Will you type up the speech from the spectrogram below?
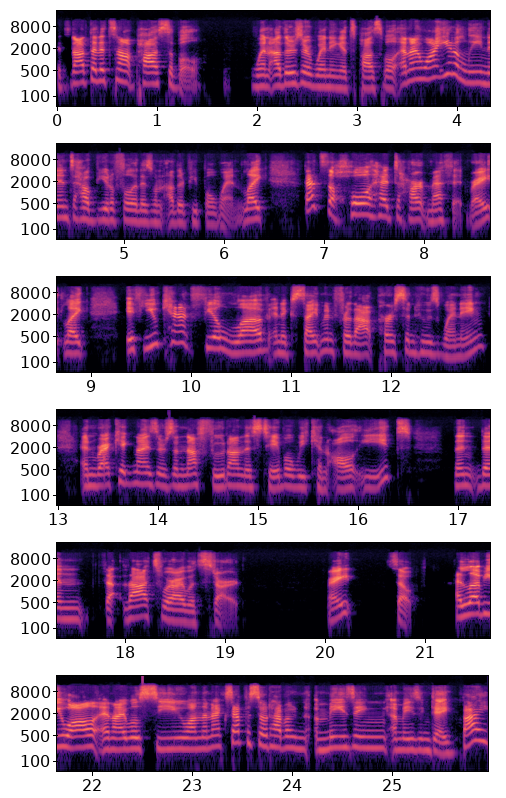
It's not that it's not possible when others are winning, it's possible. And I want you to lean into how beautiful it is when other people win. Like that's the whole head to heart method, right? Like if you can't feel love and excitement for that person who's winning and recognize there's enough food on this table we can all eat, then then th- that's where I would start. Right? So, I love you all and I will see you on the next episode. Have an amazing amazing day. Bye.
